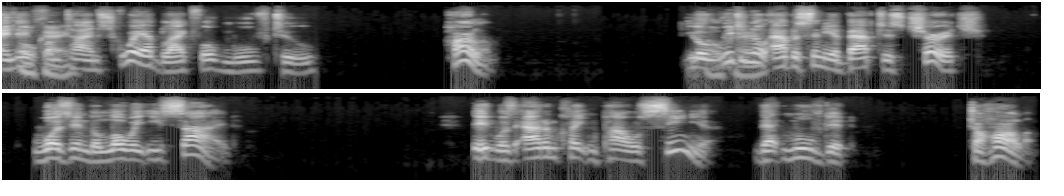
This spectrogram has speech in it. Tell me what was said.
And then okay. from Times Square, black folk moved to Harlem. The original okay. Abyssinia Baptist Church was in the Lower East Side. It was Adam Clayton Powell Sr. that moved it to Harlem.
